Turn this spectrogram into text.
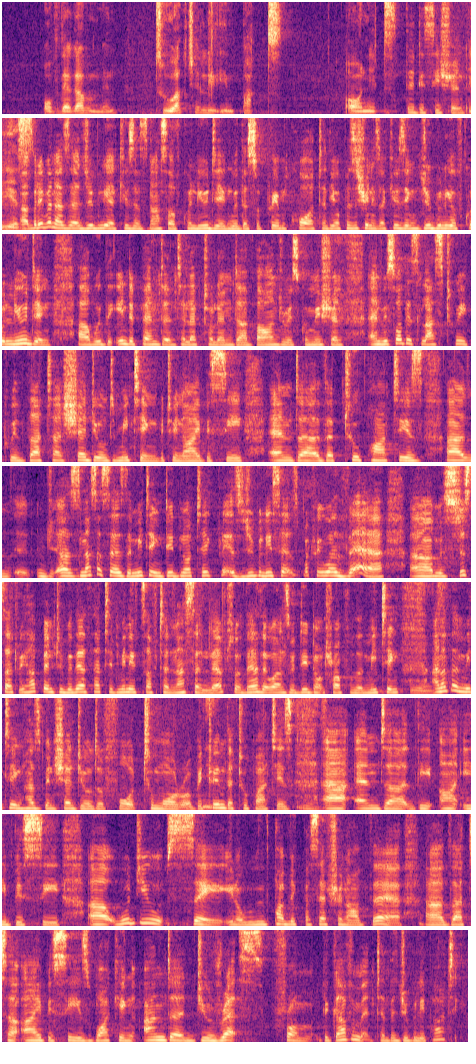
of the government to actually impact on it. the decision. Yes. Uh, but even as uh, Jubilee accuses NASA of colluding with the Supreme Court, the opposition is accusing Jubilee of colluding uh, with the Independent Electoral and uh, Boundaries Commission. And we saw this last week with that uh, scheduled meeting between IEBC and uh, the two parties. Uh, as NASA says, the meeting did not take place. Jubilee says, but we were there. Um, it's just that we happened to be there 30 minutes after NASA left, so they're the ones who did not for the meeting. Another meeting has been scheduled for tomorrow between the two parties uh, and uh, the IEBC. Uh, would you say, you know, with public perception out there, uh, that uh, IEBC is working under duress from the government and the Jubilee Party?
